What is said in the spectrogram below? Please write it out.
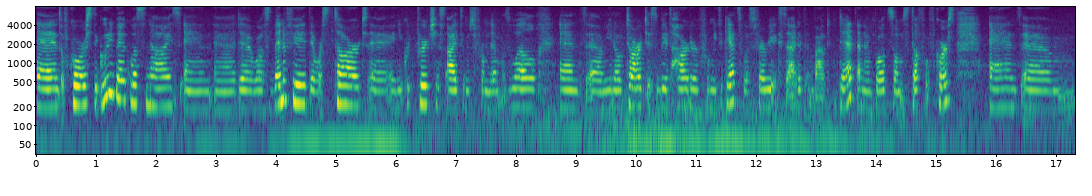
And of course the goodie bag was nice and uh, there was benefit there was Tarte uh, and you could purchase items from them as well. And um, you know Tarte is a bit harder for me to get so I was very excited about that and I bought some stuff of course. And um,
